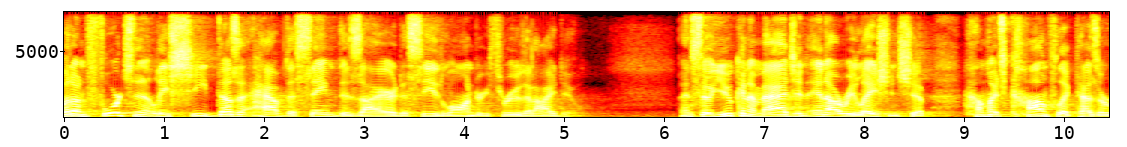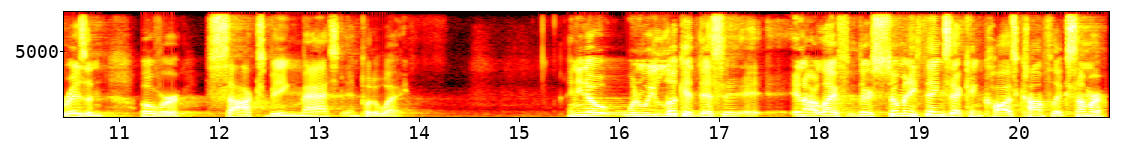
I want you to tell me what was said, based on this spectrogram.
But unfortunately, she doesn't have the same desire to see the laundry through that I do. And so you can imagine in our relationship how much conflict has arisen over socks being matched and put away. And you know, when we look at this, it, in our life, there's so many things that can cause conflict. Some are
